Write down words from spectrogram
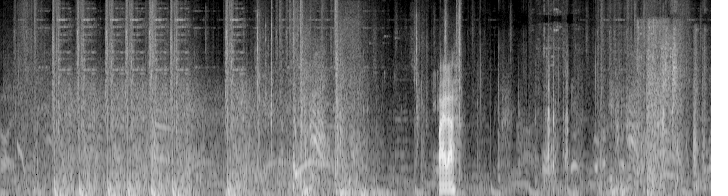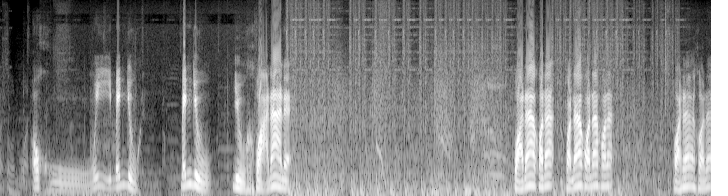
ดอยไปละโอ้โหแม่งอยู่แม่งอยู่อยู่ขวาหน้าเนี่ย ขวาหน้าขวาหน้าขวาหน้าขวาหน้าขวาหน้าขวาหน้าขวาหน้า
